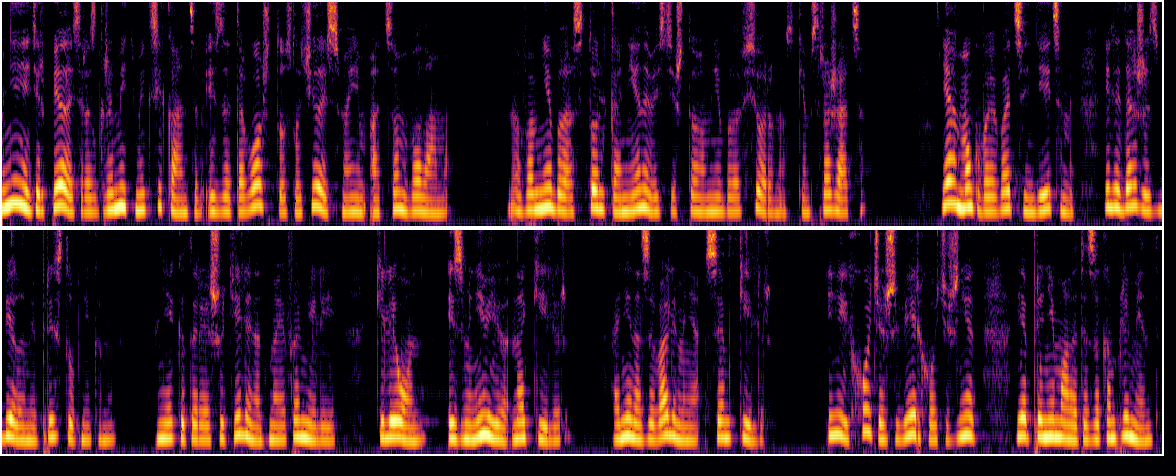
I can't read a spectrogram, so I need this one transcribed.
Мне не терпелось разгромить мексиканцев из-за того, что случилось с моим отцом в Аламо. Но во мне было столько ненависти, что мне было все равно с кем сражаться. Я мог воевать с индейцами или даже с белыми преступниками. Некоторые шутили над моей фамилией Киллион, изменив ее на Киллер. Они называли меня Сэм Киллер. И хочешь верь, хочешь нет, я принимал это за комплимент.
